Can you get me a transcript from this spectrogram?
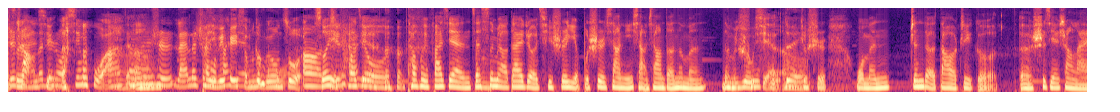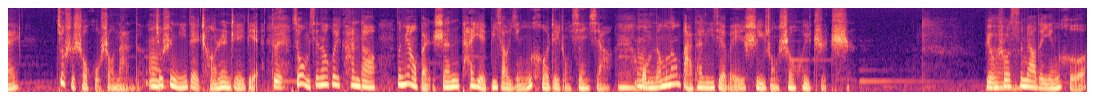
职场的这种辛苦啊，但但是来了之后他以为可以什么都不用做啊，所以他就 他会发现，在寺庙待着，其实也不是像你想象的那么那么悠闲啊对就是我们真的到这个呃世界上来，就是受苦受难的，嗯就是你得承认这一点。对所以我们现在会看到寺庙本身，它也比较迎合这种现象。嗯我们能不能把它理解为是一种社会支持？比如说嗯寺庙的迎合，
